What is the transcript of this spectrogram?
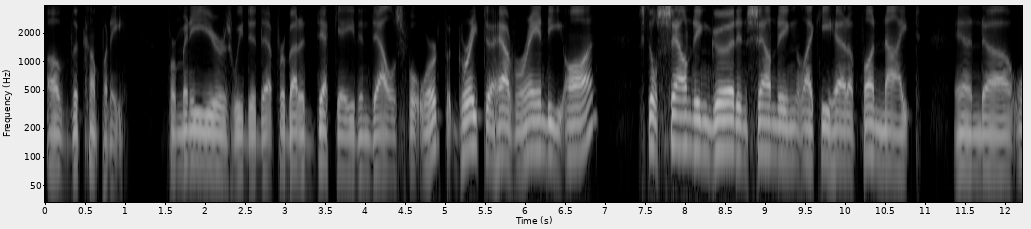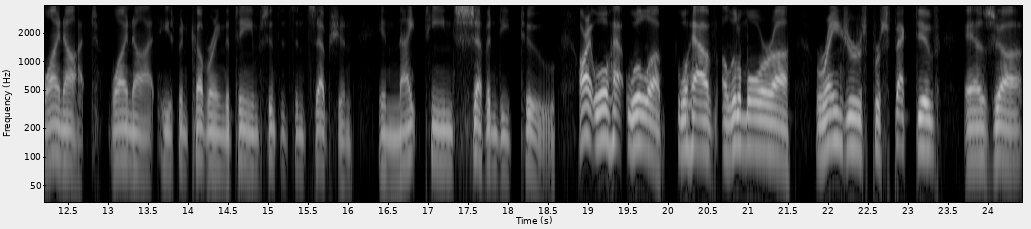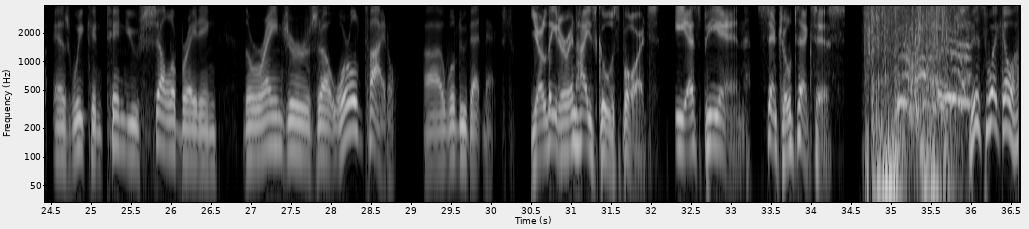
of the company for many years. We did that for about a decade in Dallas Fort Worth. But great to have Randy on, still sounding good and sounding like he had a fun night. And uh, why not? Why not? He's been covering the team since its inception in 1972. All right, we'll have we'll uh, we'll have a little more uh, Rangers perspective as uh, as we continue celebrating the Rangers uh, world title. Uh, we'll do that next. Your leader in high school sports, ESPN, Central Texas. This Waco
